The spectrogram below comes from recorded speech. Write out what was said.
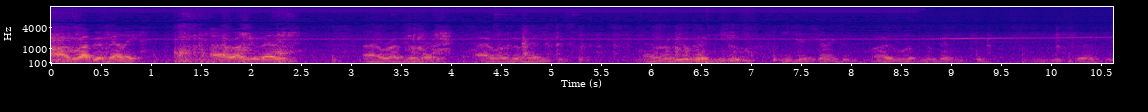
I'll rub your belly. I'll rub your belly. I'll rub your belly too. Yes, I do. Your belly too. Yes, I do.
